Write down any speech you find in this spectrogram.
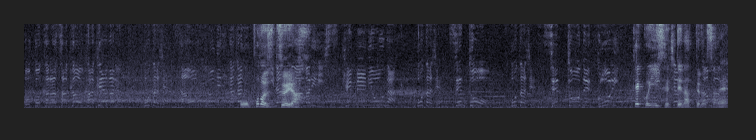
ここから坂を駆け上がる。ポタジェ差を広げにかかる。おポタジェ強いやん。結構いい設定になってるんですよね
